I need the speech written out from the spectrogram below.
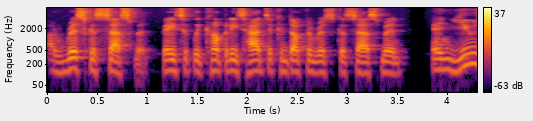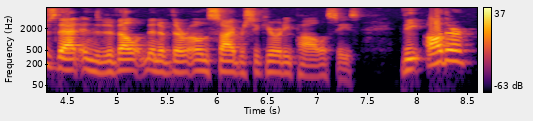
a risk assessment. Basically, companies had to conduct a risk assessment and use that in the development of their own cybersecurity policies. The other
